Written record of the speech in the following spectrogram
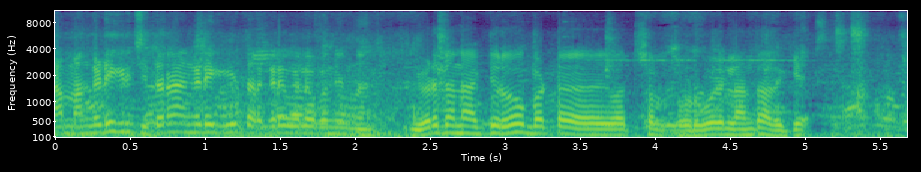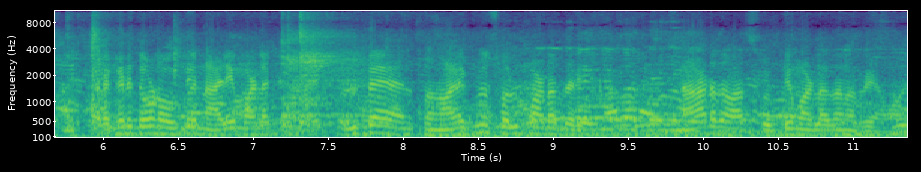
ನಮ್ಮ ಅಂಗಡಿಗೆ ಚಿತ್ರ ಅಂಗಡಿಗೆ ತರಕಾರಿ ಎಲ್ಲ ಬಂದಿದ್ದು ಇವರೇ ತಂದು ಹಾಕ್ತಿರು ಬಟ್ ಇವತ್ತು ಸ್ವಲ್ಪ ಹುಡುಗರಿಲ್ಲ ಅಂತ ಅದಕ್ಕೆ. ತರಕಾರಿ ತೊಗೊಂಡು ಹೋಗ್ತೀವಿ ನಾಳೆ ಮಾಡ್ಲಕ್ಕೆ ಸ್ವಲ್ಪ ನಾಳೆ ಸ್ವಲ್ಪ ಮಾಡೋದ್ರಿ ನಾಡದ ಮಾತು ಸುದ್ದಿ ಮಾಡ್ಲದನ್ರಿ ಅವ.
